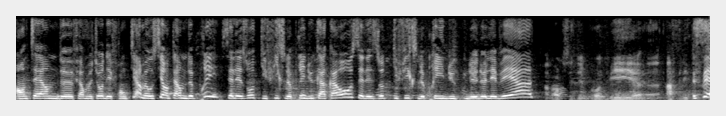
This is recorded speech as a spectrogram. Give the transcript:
en termes de fermeture des frontières, mais aussi en termes de prix. C'est les autres qui fixent le prix du cacao, c'est les autres qui fixent le prix du, de, de l'EVA. Alors c'est des produits euh, africains. C'est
